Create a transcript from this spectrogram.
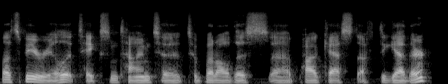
let's be real it takes some time to to put all this uh, podcast stuff together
